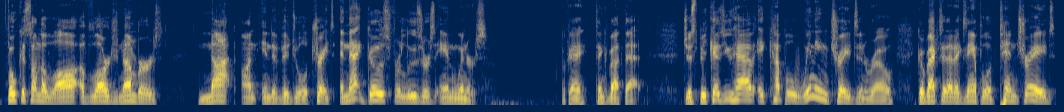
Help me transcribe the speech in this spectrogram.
focus on the law of large numbers, not on individual trades. And that goes for losers and winners. Okay, think about that. Just because you have a couple winning trades in a row, go back to that example of 10 trades,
